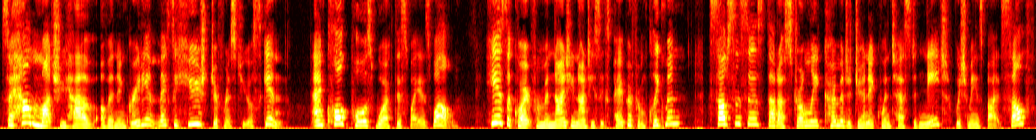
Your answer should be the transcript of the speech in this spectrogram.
So how much you have of an ingredient makes a huge difference to your skin. And clog pores work this way as well. Here's a quote from a 1996 paper from Kligman. Substances that are strongly comedogenic when tested neat, which means by itself,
